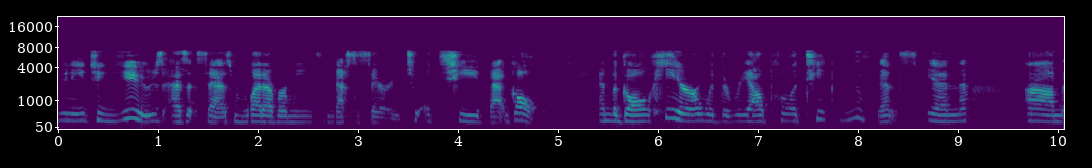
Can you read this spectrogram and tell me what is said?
you need to use, as it says, whatever means necessary to achieve that goal. And the goal here with the Realpolitik movements in um,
